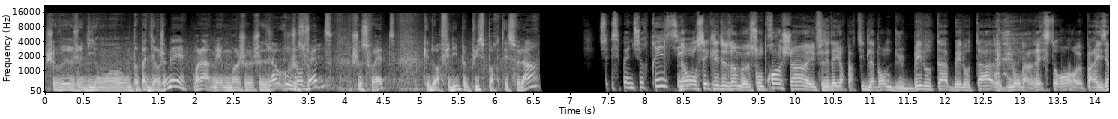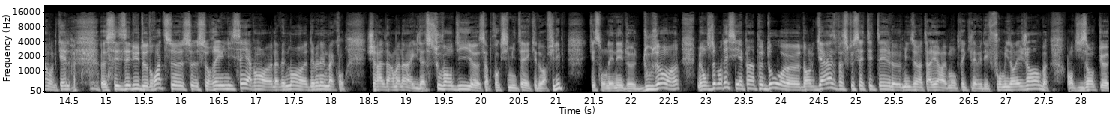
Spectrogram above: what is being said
je, je dis, on ne peut pas dire jamais. Voilà, mais moi, je, je, Là, je souhaite, je souhaite qu'Édouard Philippe puisse porter cela c'est pas une surprise. Non, on sait que les deux hommes sont proches. Hein. Ils faisaient d'ailleurs partie de la bande du Bellota Bellota, euh, du nom d'un restaurant euh, parisien dans lequel euh, ces élus de droite se réunissaient avant l'avènement d'Emmanuel Macron. Gérald Darmanin, il a souvent dit sa proximité avec Édouard Philippe, qui est son aîné de 12 ans. Hein. Mais on se demandait s'il n'y avait pas un peu d'eau dans le gaz, parce que cet été, le ministre de l'Intérieur avait montré qu'il avait des fourmis dans les jambes, en disant que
